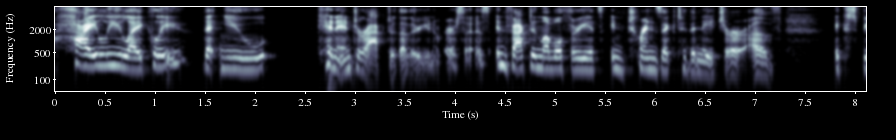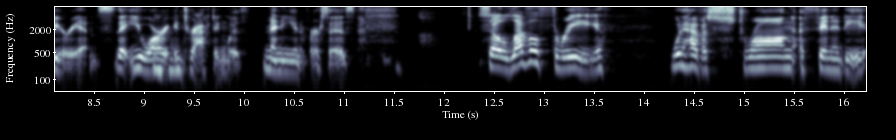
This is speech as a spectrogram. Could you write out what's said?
highly likely that you can interact with other universes. In fact, in level three, it's intrinsic to the nature of experience that you are Mhm. interacting with many universes. So level three would have a strong affinity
